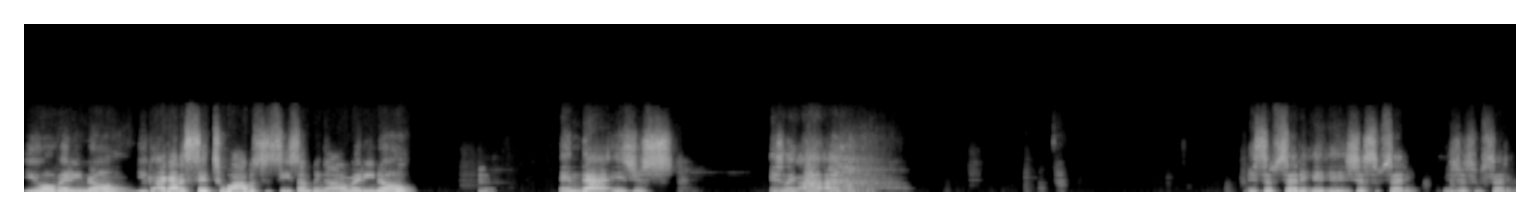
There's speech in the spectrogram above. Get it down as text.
you already know you i got to sit two hours to see something i already know. And that is just it's like I, I- it's upsetting. It- it's just upsetting. It's just upsetting.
